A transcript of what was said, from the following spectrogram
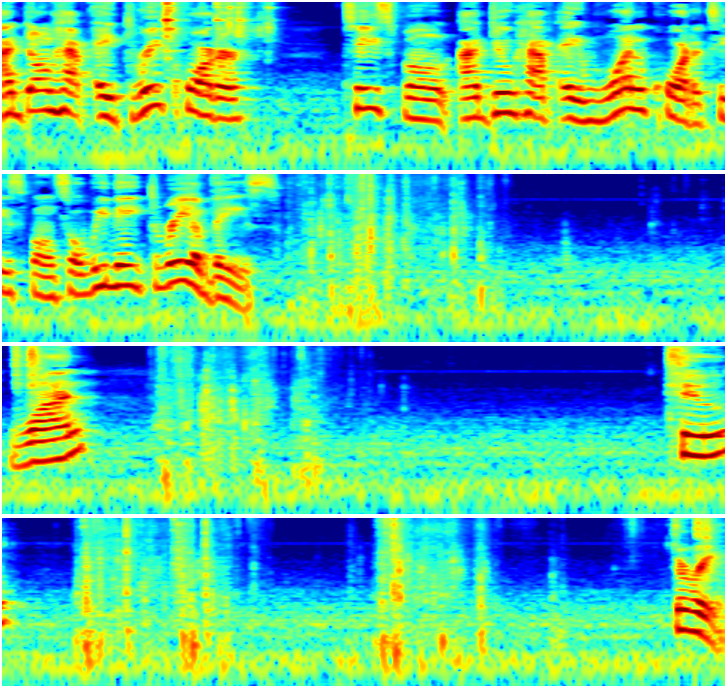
I don't have a three quarter teaspoon, I do have a one quarter teaspoon. So we need three of these. One, two, three.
